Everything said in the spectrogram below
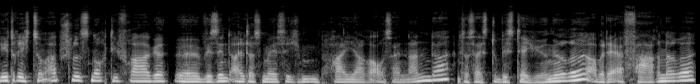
Dietrich, zum Abschluss noch die Frage. Äh, wir sind altersmäßig ein paar Jahre auseinander. Das heißt, du bist der Jüngere, aber der Erfahrenere.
